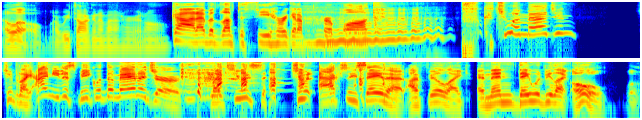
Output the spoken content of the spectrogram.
Hello, are we talking about her at all? God, I would love to see her get a perp walk. Could you imagine? She'd be like, "I need to speak with the manager." Like she would, s- she would actually say that. I feel like, and then they would be like, "Oh, well,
